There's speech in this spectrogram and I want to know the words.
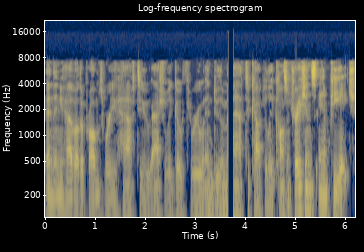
And then you have other problems where you have to actually go through and do the math to calculate concentrations and pH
